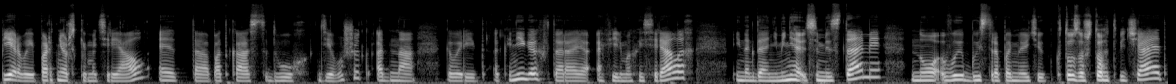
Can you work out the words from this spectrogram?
Первый партнерский материал — это подкаст двух девушек. Одна говорит о книгах, вторая о фильмах и сериалах. Иногда они меняются местами, но вы быстро поймете, кто за что отвечает.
